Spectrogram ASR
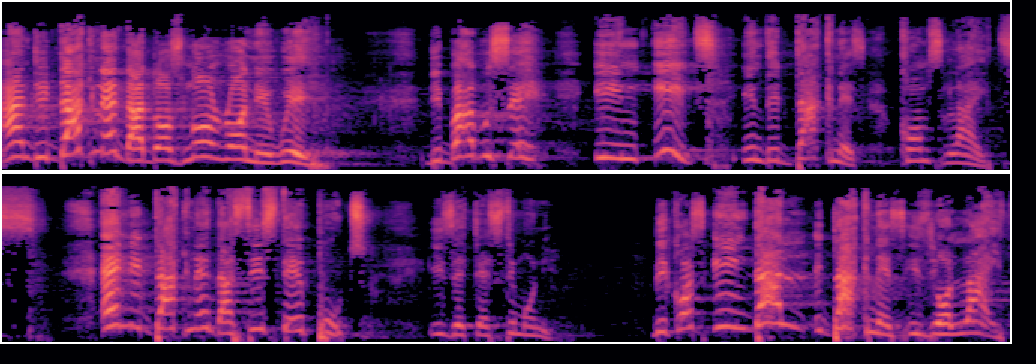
And the darkness that does not run away, the Bible says, in it, in the darkness, comes light. Any darkness that still stay put is a testimony. Because in that darkness is your light.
